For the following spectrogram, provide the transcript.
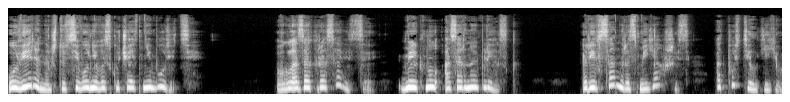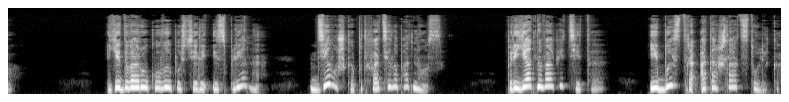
Уверена, что сегодня вы скучать не будете. В глазах красавицы мелькнул озорной блеск. Ривсан, рассмеявшись, отпустил ее. Едва руку выпустили из плена, девушка подхватила поднос. «Приятного аппетита!» И быстро отошла от столика.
